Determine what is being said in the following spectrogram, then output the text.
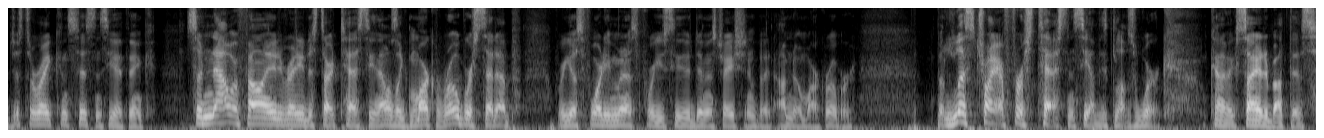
Just the right consistency, I think. So now we're finally ready to start testing. That was like Mark Rober setup where he goes 40 minutes before you see the demonstration, but I'm no Mark Rober. But let's try our first test and see how these gloves work. I'm kind of excited about this.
